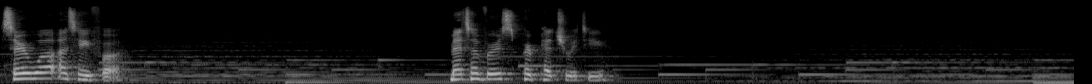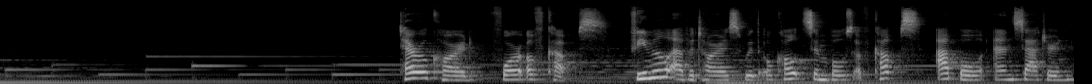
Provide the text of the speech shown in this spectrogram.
Serwah Attafuah. Metaverse Perpetuity. Tarot card Four of Cups. Female avatars with occult symbols of cups, apple, and Saturn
